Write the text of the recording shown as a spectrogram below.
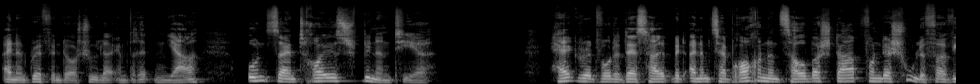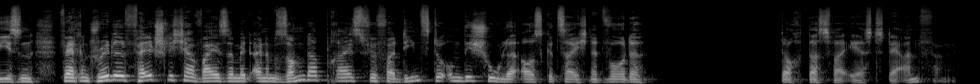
einen Gryffindor-Schüler im dritten Jahr, und sein treues Spinnentier. Hagrid wurde deshalb mit einem zerbrochenen Zauberstab von der Schule verwiesen, während Riddle fälschlicherweise mit einem Sonderpreis für Verdienste um die Schule ausgezeichnet wurde. Doch das war erst der Anfang.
